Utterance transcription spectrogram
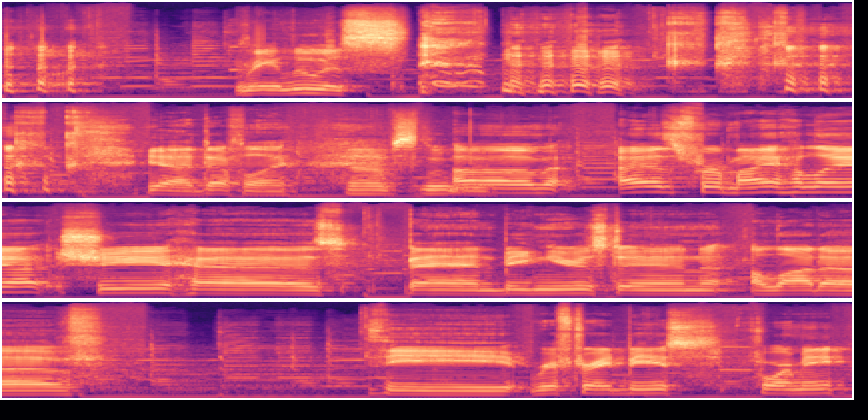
Ray Lewis, yeah, definitely. absolutely. Um, as for my Hellea, she has been being used in a lot of the Rift Raid beasts for me.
